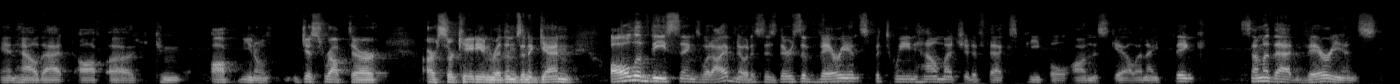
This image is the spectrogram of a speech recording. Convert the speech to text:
and how that off uh, can off you know disrupt our our circadian rhythms. And again, all of these things, what I've noticed is there's a variance between how much it affects people on the scale, and I think some of that variance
